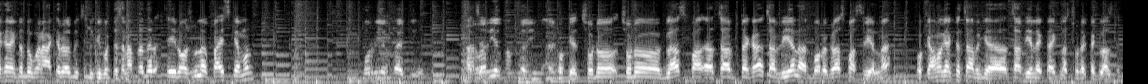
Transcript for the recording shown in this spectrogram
এখানে একটা দোকানে আখের রস বিক্রি বিক্রি করতেছেন। আপনাদের এই রসগুলোর প্রাইস কেমন? দিয়ে। আচ্ছা। ওকে ছোট ছোট গ্লাস চার টাকা চার রিয়াল আর বড় গ্লাস পাঁচ রিয়াল না? ওকে আমাকে একটা চার চার রিয়াল একটা গ্লাস ছোট একটা গ্লাস দেন।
